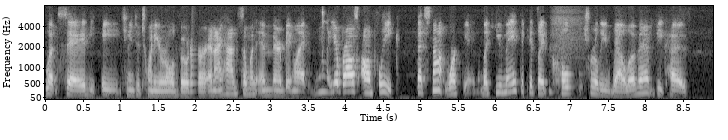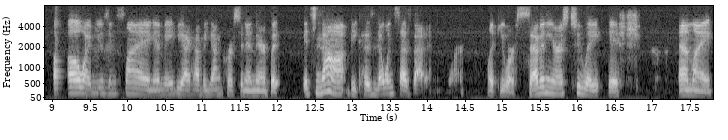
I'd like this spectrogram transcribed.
let's say the 18 to 20 year old voter, and I had someone in there being like, mm, your brow's on fleek, that's not working. Like, you may think it's like culturally relevant because oh, I'm mm-hmm. using slang and maybe I have a young person in there, but it's not because no one says that anymore. Like you are seven years too late ish. And like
